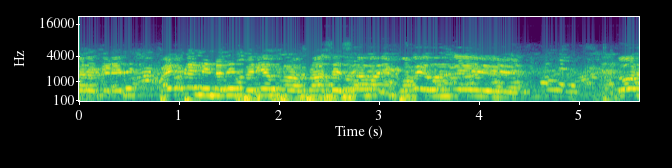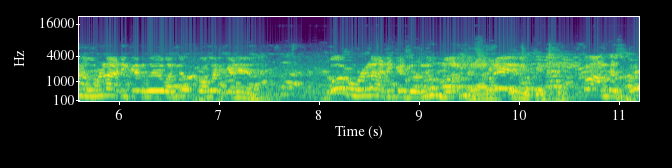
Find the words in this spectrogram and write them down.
வேலை கிடையாது. பைப் லைன்ன்றது பெரிய ப்ராசஸ் மாதிரி புகை வந்து டோர் உள்ள அடிக்கிறது வந்து புகை கிடையாது. டோர் உள்ள அடிக்கிறது வந்து மருந்து ஸ்ப்ரே இருக்கு ஸோ அந்த ஸ்ப்ரே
